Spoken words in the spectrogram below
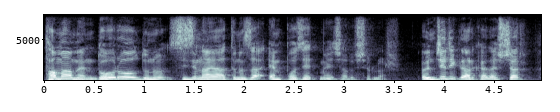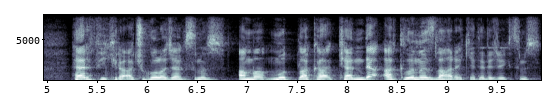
tamamen doğru olduğunu sizin hayatınıza empoze etmeye çalışırlar. Öncelikle arkadaşlar her fikre açık olacaksınız ama mutlaka kendi aklınızla hareket edeceksiniz.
